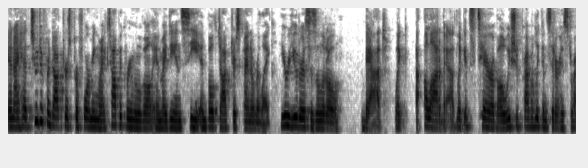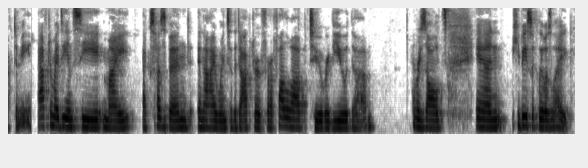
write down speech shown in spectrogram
and I had two different doctors performing my ectopic removal and my D&C, and both doctors kind of were like, Your uterus is a little bad, like a lot of bad. Like it's terrible. We should probably consider hysterectomy. After my D&C, my ex husband and I went to the doctor for a follow up to review the um, results. And he basically was like,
